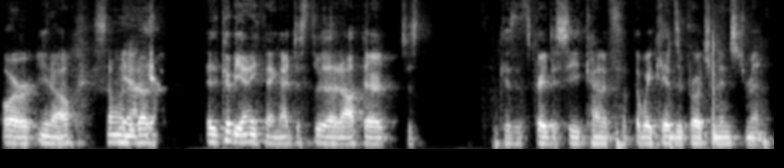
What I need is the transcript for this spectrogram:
or you know, someone yeah, who does. Yeah. It could be anything. I just threw that out there just because it's great to see kind of the way kids approach an instrument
